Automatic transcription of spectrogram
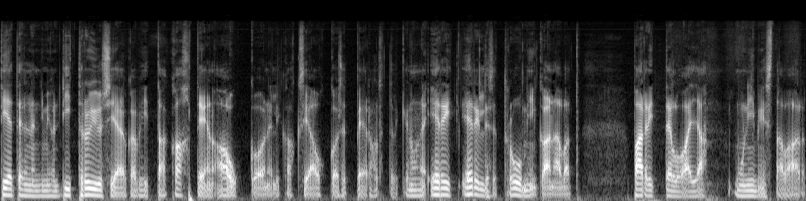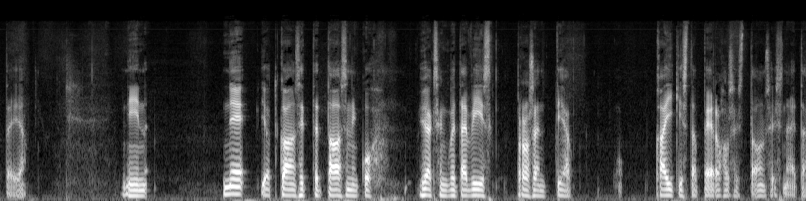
tieteellinen nimi on ditryysiä, joka viittaa kahteen aukkoon, eli kaksi aukkoiset perhoset. Eli ne on eri, erilliset ruumiin kanavat parittelua ja munimista varten. Ja, niin ne, jotka on sitten taas niin kuin 95 prosenttia kaikista perhosista on siis näitä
